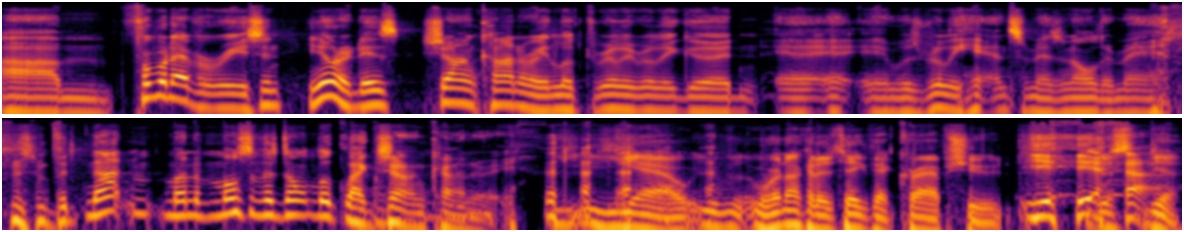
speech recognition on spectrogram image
Um, for whatever reason, you know what it is. Sean Connery looked really, really good. and It was really handsome as an older man, but not most of us don't look like Sean Connery. Yeah, we're not going to take that crapshoot. Yeah. yeah.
